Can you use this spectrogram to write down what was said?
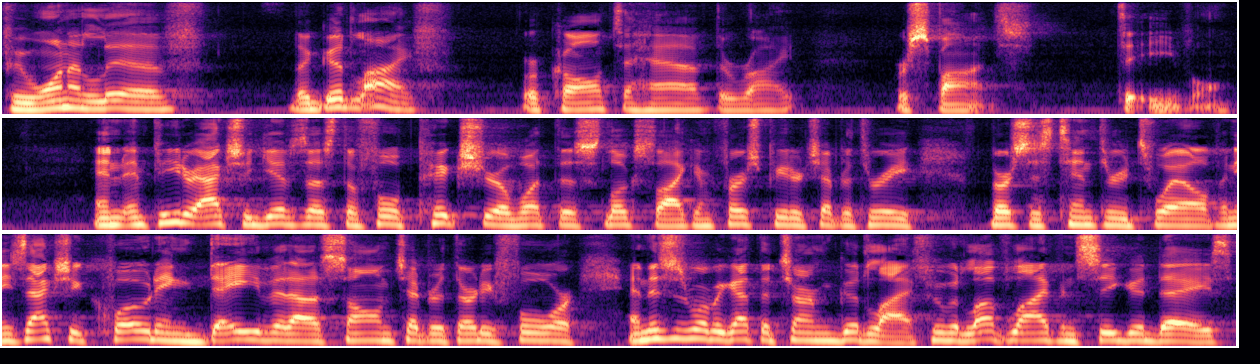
If we want to live the good life, we're called to have the right response to evil. And, and Peter actually gives us the full picture of what this looks like in 1 Peter chapter 3, verses 10 through 12. And he's actually quoting David out of Psalm chapter 34. And this is where we got the term good life. Who would love life and see good days?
